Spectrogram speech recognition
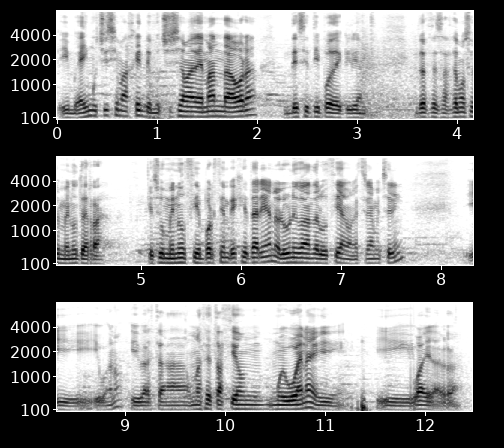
Y hay muchísima gente, muchísima demanda ahora de ese tipo de clientes. Entonces hacemos el menú Terra, que es un menú 100% vegetariano, el único de Andalucía con estrella Michelin. Y, bueno, va a estar una aceptación muy buena y, y guay, la verdad.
